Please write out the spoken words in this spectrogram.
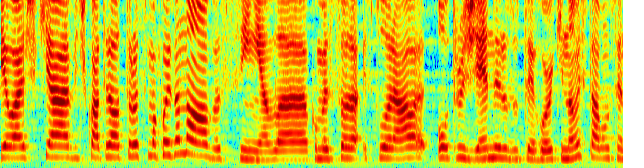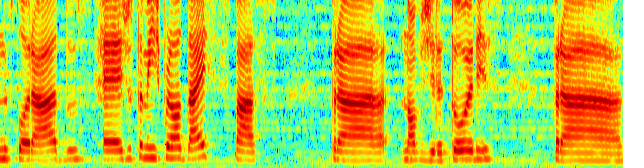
E eu acho que a 24 ela trouxe uma coisa nova, assim. Ela começou a explorar outros gêneros do terror que não estavam sendo explorados. É, justamente pra ela dar esse espaço pra novos diretores, pra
